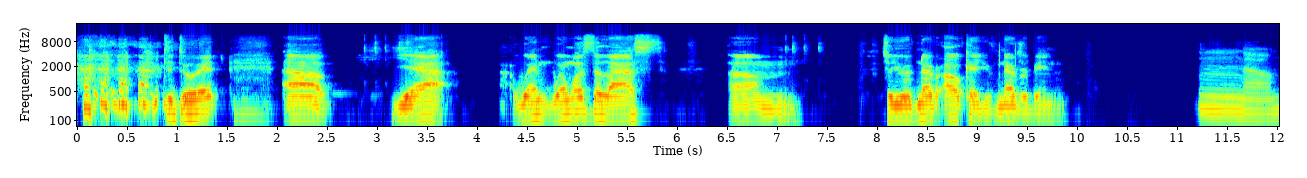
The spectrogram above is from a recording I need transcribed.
to do it. Uh, yeah. When when was the last? Um, so you have never. oh, okay, you've never been. Mm, no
